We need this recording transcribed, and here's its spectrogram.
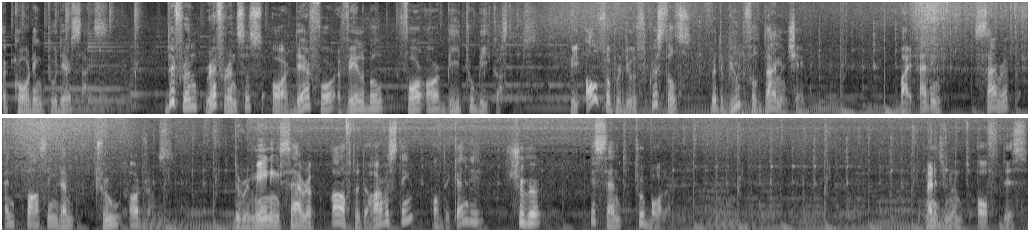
according to their size. Different references are therefore available for our B2B customers. We also produce crystals with a beautiful diamond shape by adding syrup and passing them through our drums. The remaining syrup after the harvesting of the candy sugar is sent to a boiler. Management of this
